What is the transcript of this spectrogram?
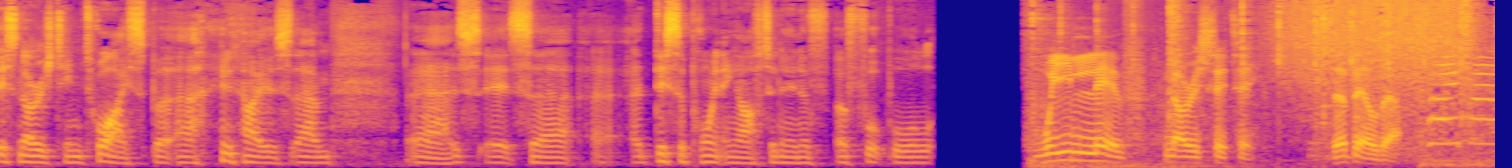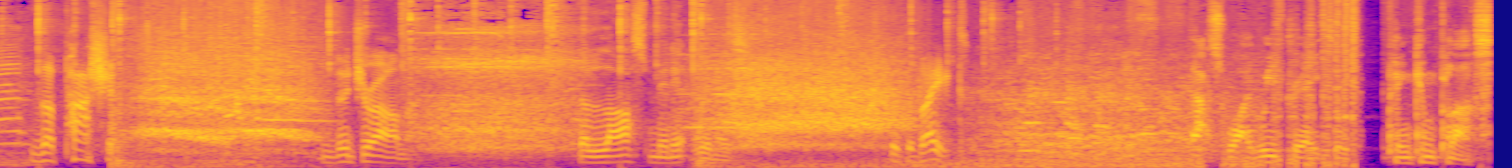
this Norwich team twice, but uh, who knows? Um, yeah, it's it's uh, a, a disappointing afternoon of, of football. We live Norwich City. The build-up. The passion. The drama. The last-minute winners. The debate. That's why we've created Pink Un Plus.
